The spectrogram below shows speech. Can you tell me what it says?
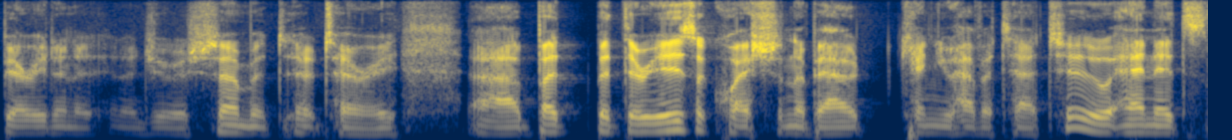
buried in a, in a Jewish cemetery, uh, but but there is a question about can you have a tattoo, and it's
